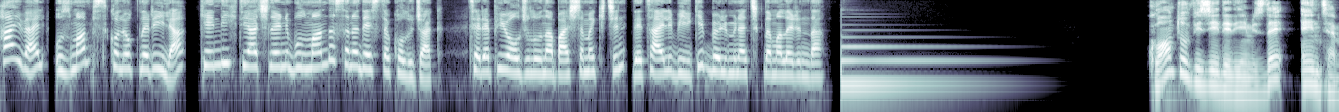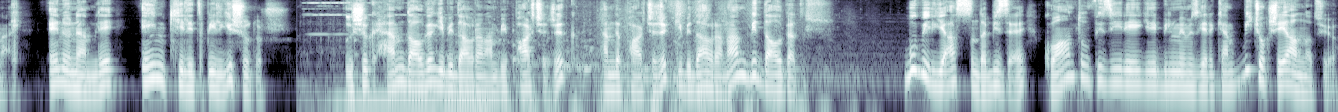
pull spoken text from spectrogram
Hayvel, uzman psikologlarıyla kendi ihtiyaçlarını bulmanda sana destek olacak. Terapi yolculuğuna başlamak için detaylı bilgi bölümün açıklamalarında. Kuantum fiziği dediğimizde en temel, en önemli, en kilit bilgi şudur. Işık hem dalga gibi davranan bir parçacık hem de parçacık gibi davranan bir dalgadır. Bu bilgi aslında bize kuantum fiziği ile ilgili bilmemiz gereken birçok şeyi anlatıyor.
